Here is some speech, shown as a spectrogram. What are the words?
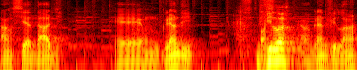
a ansiedade é um grande vilã. É um grande vilã.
